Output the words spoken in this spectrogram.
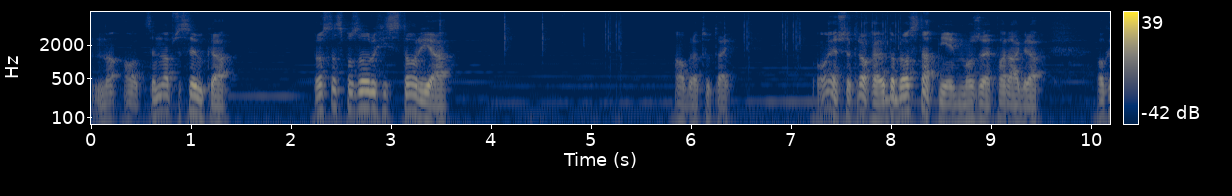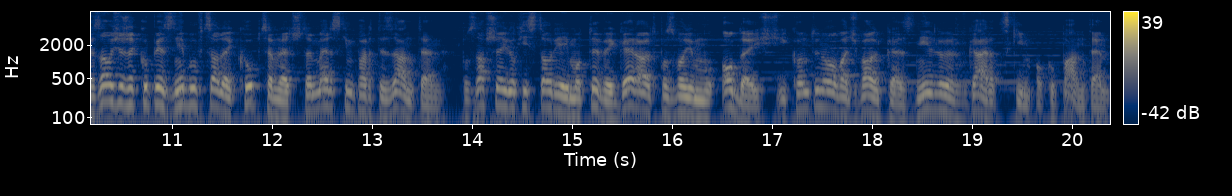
No, o, cenna przesyłka. Prosta z pozoru historia. Dobra, tutaj. O, jeszcze trochę. Dobra, ostatni może paragraf. Okazało się, że kupiec nie był wcale kupcem, lecz temerskim partyzantem. Poznawszy jego historię i motywy, Geralt pozwolił mu odejść i kontynuować walkę z nilfgaardzkim okupantem.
